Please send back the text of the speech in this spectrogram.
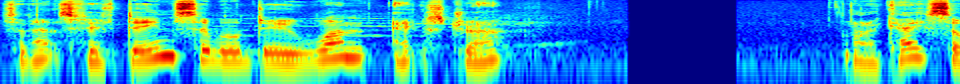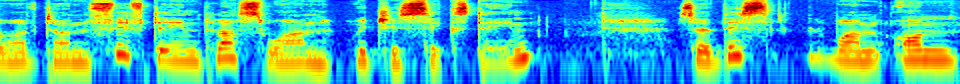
So that's 15, so we'll do one extra. Okay, so I've done 15 plus 1, which is 16. So this one on,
